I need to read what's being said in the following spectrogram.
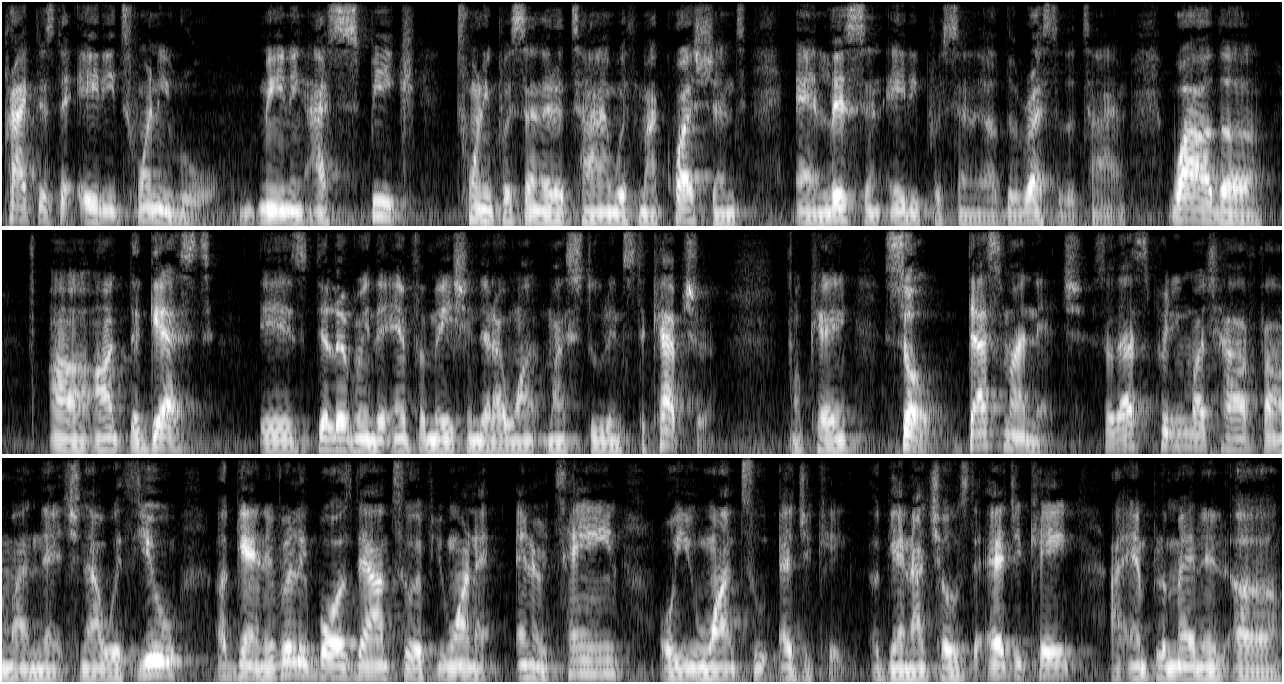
practice the 80-20 rule, meaning I speak 20% of the time with my questions and listen 80% of the rest of the time while the uh, the guest is delivering the information that I want my students to capture. Okay, so that's my niche. So that's pretty much how I found my niche. Now, with you, again, it really boils down to if you want to entertain or you want to educate. Again, I chose to educate. I implemented a,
